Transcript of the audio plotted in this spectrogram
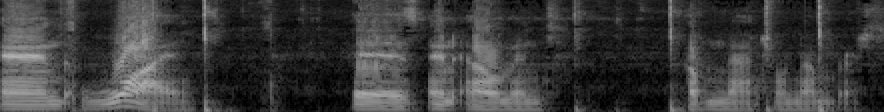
and y is an element of natural numbers.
